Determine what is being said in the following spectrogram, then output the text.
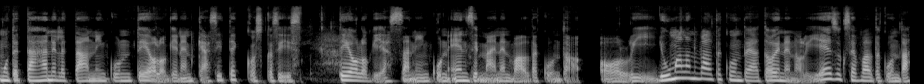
mutta että hänelle tämä on niin kuin teologinen käsite, koska siis teologiassa niin kuin ensimmäinen valtakunta oli Jumalan valtakunta ja toinen oli Jeesuksen valtakunta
